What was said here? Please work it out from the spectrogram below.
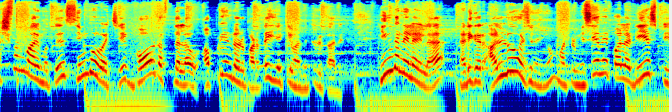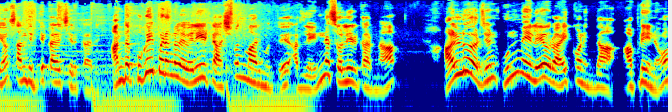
அஸ்வன் மாரிமுத்து சிம்பு வச்சு காட் ஆஃப் த லவ் அப்படின்ற ஒரு படத்தை இயக்கி வந்துட்டு இருக்காரு. இந்த நிலையில நடிகர் அல்லு அர்ஜுனையும் மற்றும் இசையமைப்பாளர் டிஎஸ்பியும் சந்தித்து கழிச்சிருக்காரு அந்த புகைப்படங்களை வெளியிட்ட அஸ்வந்த் மாரிமுத்து அதுல என்ன சொல்லியிருக்காருன்னா அல்லு அர்ஜுன் உண்மையிலேயே ஒரு ஐகானிக் தான் அப்படின்னும்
